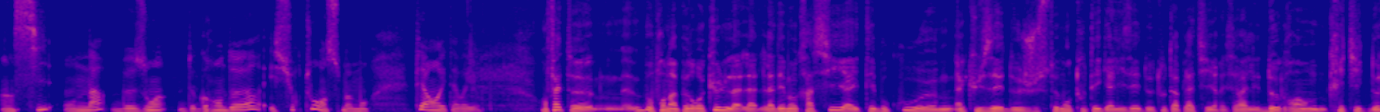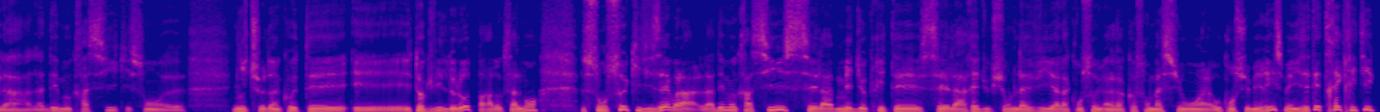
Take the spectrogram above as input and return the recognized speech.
ainsi? On a besoin de grandeur et surtout en ce moment. Pierre-Henri Tavoyot. En fait, euh, pour prendre un peu de recul, la, démocratie a été beaucoup euh, accusée de justement tout égaliser, de tout aplatir. Et c'est vrai, les deux grands critiques de la, démocratie, qui sont euh, Nietzsche d'un côté et, Tocqueville de l'autre, paradoxalement, sont ceux qui disaient voilà, la démocratie, c'est la médiocrité, c'est la réduction de la vie à la, consommation, au consumérisme. Et ils étaient très critiques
